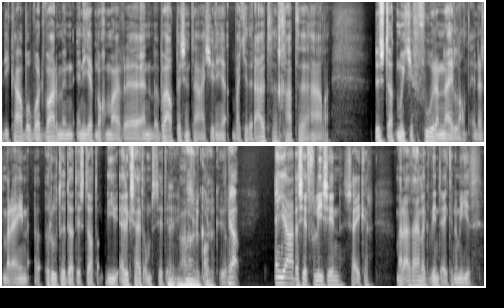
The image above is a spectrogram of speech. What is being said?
Die kabel wordt warm en, en je hebt nog maar een bepaald percentage wat je eruit gaat halen. Dus dat moet je vervoeren naar Nederland. En dat is maar één route. Dat is dat die elektriciteit om te zetten in moleculen. Ja. En ja, daar zit verlies in, zeker. Maar uiteindelijk wint economie het.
